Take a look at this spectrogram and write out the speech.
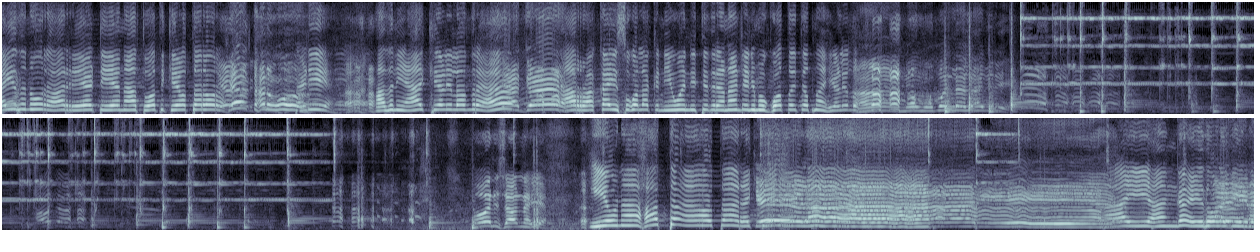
ಐದುನೂರ ರೇಟ್ ಏನಾತು ಅಂತ ಕೇಳ್ತಾರ ಅವ್ರು. ಅದನ್ನ ಯಾಕೆ ಕೇಳಿಲ್ಲ ಅಂದ್ರ? ಆ ರೊಕ್ಕ ಇಸ್ಕೊಳಕ್ ನೀವೇ ನಿಂತಿದ್ರಿ ಅನ್ನಂಟಿ ನಿಮಗೆ ಗೊತ್ತೈತಿ ನಾ ಹೇಳಿಲ್ಲ. ನೀವು ಮೊಬೈಲ್ನಾಗ ಇವನ ಹತ್ತ ಅವತಾರ ಕೇಳ. ತಾಯಿ ಅಂಗೈದೊಳಗಿನ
